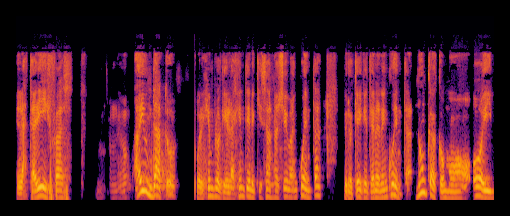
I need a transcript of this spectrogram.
en las tarifas. Hay un dato por ejemplo, que la gente quizás no lleva en cuenta, pero que hay que tener en cuenta. Nunca como hoy,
